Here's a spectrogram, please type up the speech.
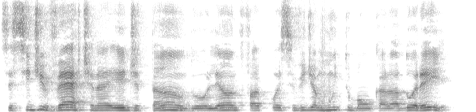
você se diverte, né, editando, olhando, fala, pô, esse vídeo é muito bom, cara, adorei.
